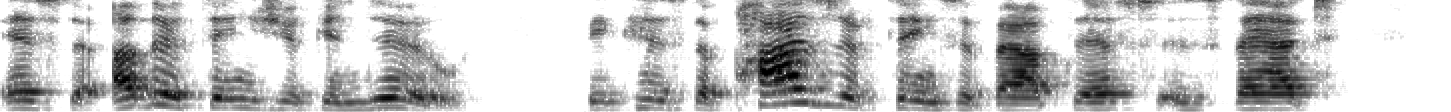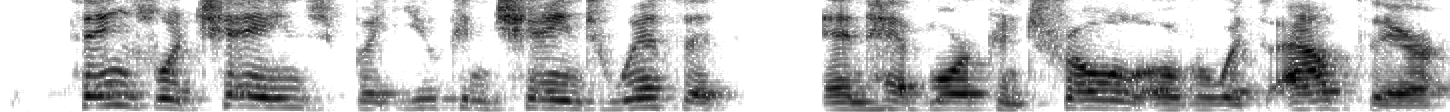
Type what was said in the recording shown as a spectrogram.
as to other things you can do. Because the positive things about this is that things will change, but you can change with it and have more control over what's out there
